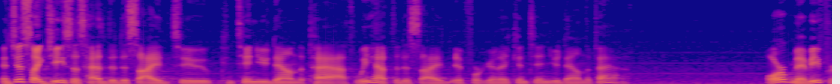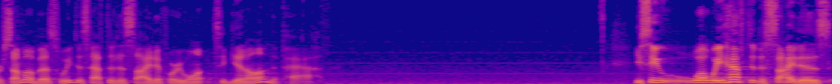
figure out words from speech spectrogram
And just like Jesus had to decide to continue down the path, we have to decide if we're going to continue down the path. Or maybe for some of us, we just have to decide if we want to get on the path. You see, what we have to decide is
